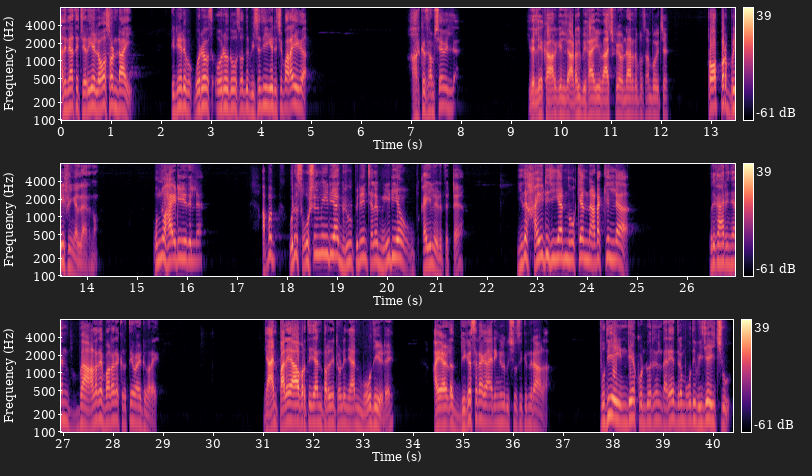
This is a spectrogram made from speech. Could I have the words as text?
അതിനകത്ത് ചെറിയ ലോസ് ഉണ്ടായി. പിന്നീട് ഓരോ ഓരോ ദിവസം അത് വിശദീകരിച്ച് പറയുക. ആർക്കും സംശയമില്ല. ഇതല്ലേ കാർഗിൽ അടൽ ബിഹാരി വാജ്പേയി ഉണ്ടായിരുന്നപ്പോൾ സംഭവിച്ച് പ്രോപ്പർ ബ്രീഫിംഗ് അല്ലായിരുന്നു. ഒന്നും ഹൈഡ് ചെയ്തില്ല. അപ്പം ഒരു സോഷ്യൽ മീഡിയ ഗ്രൂപ്പിനെയും ചില മീഡിയ കയ്യിലെടുത്തിട്ട് ഇത് ഹൈഡ് ചെയ്യാൻ നോക്കിയാൽ നടക്കില്ല. ഒരു കാര്യം ഞാൻ വളരെ വളരെ കൃത്യമായിട്ട് പറയും. ഞാൻ പല ആവർത്തി ഞാൻ പറഞ്ഞിട്ടുണ്ട് ഞാൻ മോദിയുടെ അയാളുടെ വികസന കാര്യങ്ങൾ വിശ്വസിക്കുന്ന ഒരാളാണ് പുതിയ ഇന്ത്യയെ കൊണ്ടുവരുന്നതിൽ നരേന്ദ്രമോദി വിജയിച്ചു.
